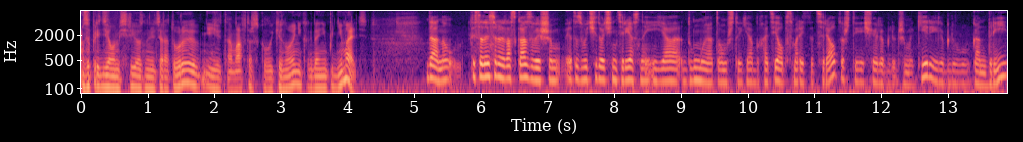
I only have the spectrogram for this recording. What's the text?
за пределами серьезной литературы и там авторского кино никогда не поднимались. Да, ну, ты, с одной стороны, рассказываешь им, это звучит очень интересно, и я думаю о том, что я бы хотела посмотреть этот сериал, потому что я еще люблю Джима Керри, люблю Гандри,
